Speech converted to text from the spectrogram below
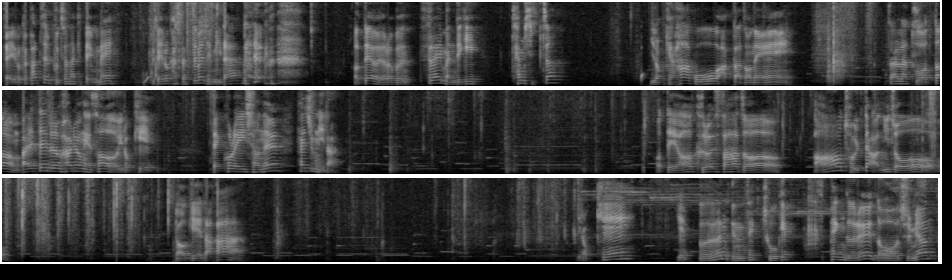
제가 이렇게 파츠를 붙여놨기 때문에 그대로 갖다 쓰면 됩니다. 어때요, 여러분? 슬라임 만들기 참 쉽죠? 이렇게 하고 아까 전에 잘라 두었던 빨대를 활용해서 이렇게 데코레이션을 해줍니다. 어때요? 그럴싸하죠? 아, 절대 아니죠. 여기에다가 이렇게 예쁜 은색 조개 스팽글을 넣어주면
